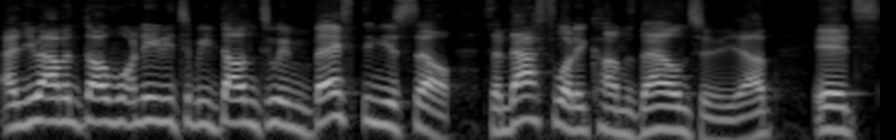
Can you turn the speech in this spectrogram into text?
and you haven't done what needed to be done to invest in yourself. So that's what it comes down to, yeah. It's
